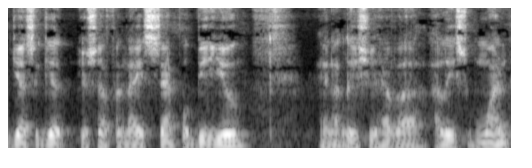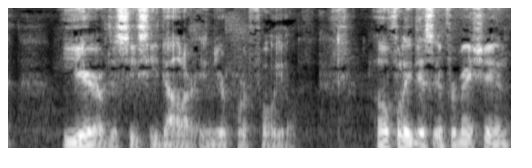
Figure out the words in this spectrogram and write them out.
just get yourself a nice sample BU, and at least you have a, at least one year of the CC dollar in your portfolio. Hopefully this information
